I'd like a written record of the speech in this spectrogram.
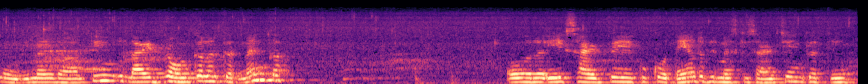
चलेंगी मैं डालती हूँ। लाइट ब्राउन कलर करना है इनका। और एक साइड पे कुक होते हैं तो फिर मैं इसकी साइड चेंज करती हूँ।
